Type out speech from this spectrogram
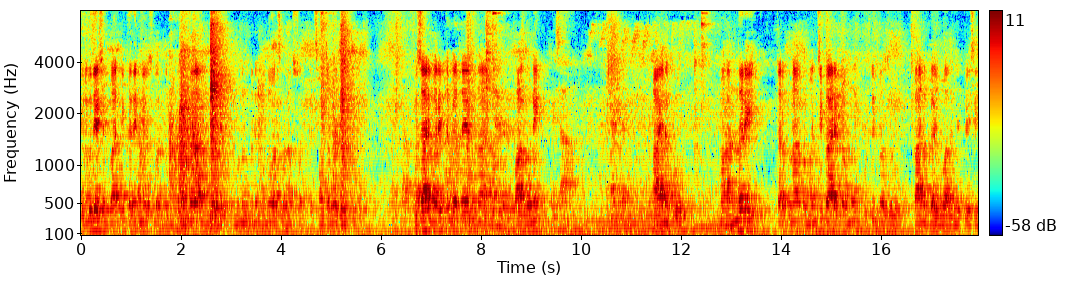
తెలుగుదేశం పార్టీ కదిరి నియోజకవర్గంలో రక్తదానంలో ముందు ముందు వరుసలోనే వస్తుంది. ప్రతి సంవత్సరం కూడా జరుగుతుంది. ఈసారి మరింత పెద్ద ఎత్తున పాల్గొని ఆయనకు మనందరి తరఫున ఒక మంచి కార్యక్రమం పుట్టినరోజు కానుకగా ఇవ్వాలని చెప్పేసి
